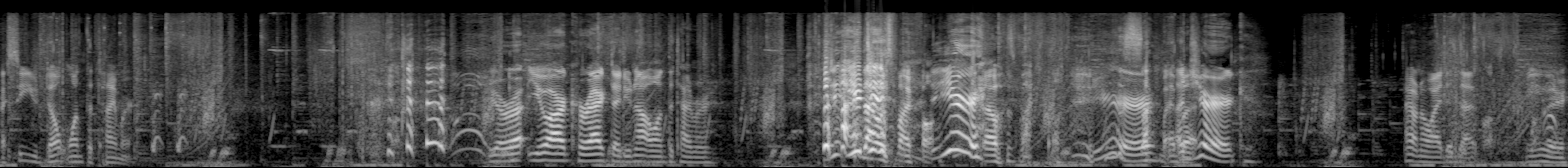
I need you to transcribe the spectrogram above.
I see you don't want the timer. You're you are correct. I do not want the timer. D- you that did- was my fault. You're That was my fault. you're a jerk. I don't know why I did that. Me either.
